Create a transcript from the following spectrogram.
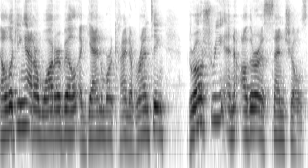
Now, looking at a water bill, again, we're kind of renting grocery and other essentials.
